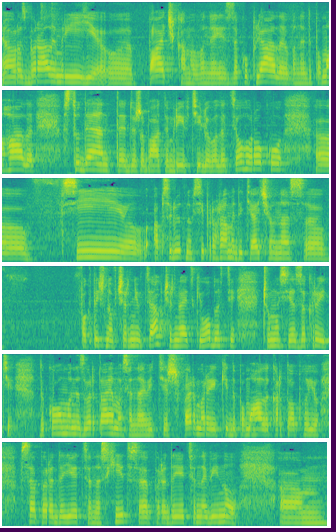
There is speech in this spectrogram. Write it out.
е, розбирали мрії е, пачками, вони закупляли, вони допомагали. Студенти дуже багато мрій втілювали цього року. Е, всі абсолютно всі програми дитячі у нас фактично в Чернівцях, в Чернівецькій області чомусь є закриті. До кого ми не звертаємося, навіть ті ж фермери, які допомагали картоплею, все передається на схід, все передається на війну. Ем,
